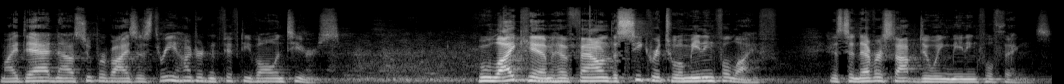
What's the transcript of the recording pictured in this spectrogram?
my dad now supervises 350 volunteers who, like him, have found the secret to a meaningful life is to never stop doing meaningful things.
